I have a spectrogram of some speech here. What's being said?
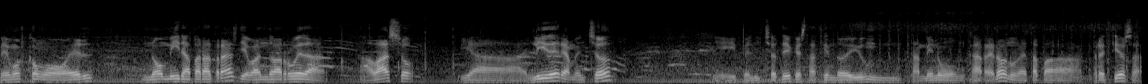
vemos como él no mira para atrás, llevando a rueda a Vaso y a líder, a Menchov, y Pelichotti que está haciendo hoy un, también un carrerón, una etapa preciosa.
